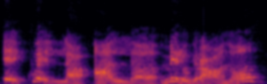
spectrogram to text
e quella al melograno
